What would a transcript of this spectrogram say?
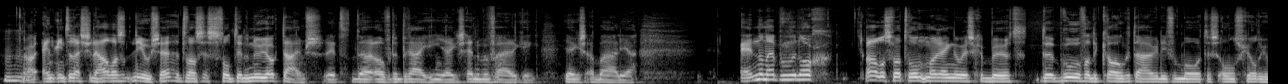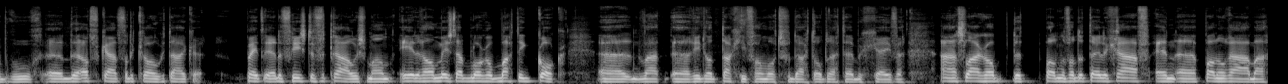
Mm -hmm. en internationaal was het nieuws. Hè? Het was, stond in de New York Times dit, de, over de dreiging en de beveiliging jegens Amalia. En dan hebben we nog alles wat rond Marengo is gebeurd. De broer van de kroongetuige die vermoord is, onschuldige broer. Uh, de advocaat van de kroongetuige, Peter de Vries, de vertrouwensman. Eerder al misdaadblogger Martin Kok, uh, waar uh, Ridwan Taghi van wordt verdacht opdracht hebben gegeven. Aanslagen op de pannen van de Telegraaf en Panorama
